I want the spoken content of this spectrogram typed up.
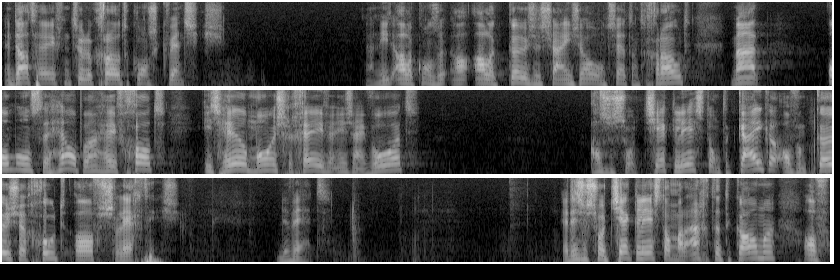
En dat heeft natuurlijk grote consequenties. Nou, niet alle, alle keuzes zijn zo ontzettend groot, maar om ons te helpen heeft God iets heel moois gegeven in zijn woord. Als een soort checklist om te kijken of een keuze goed of slecht is. De wet. Het is een soort checklist om erachter te komen of,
